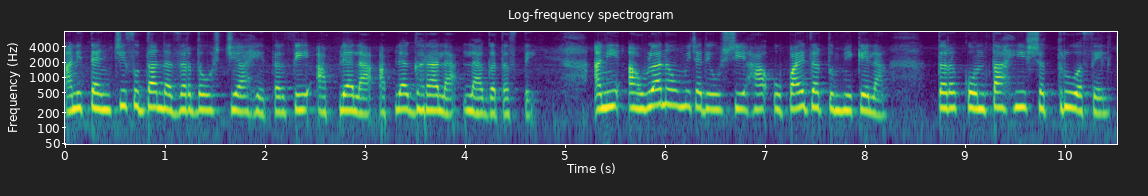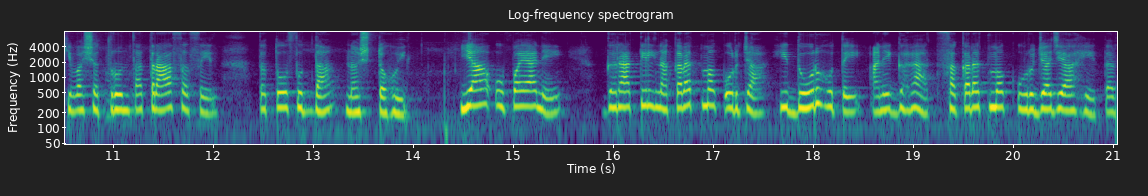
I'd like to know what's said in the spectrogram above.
आणि त्यांचीसुद्धा नजरदोष जी आहे तर ती आपल्याला आपल्या घराला लागत असते. आणि आवळा नवमीच्या दिवशी हा उपाय जर तुम्ही केला तर कोणताही शत्रू असेल किंवा शत्रूंचा त्रास असेल तर तो सुद्धा नष्ट होईल. या उपायाने घरातील नकारात्मक ऊर्जा ही दूर होते आणि घरात सकारात्मक ऊर्जा जी आहे तर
